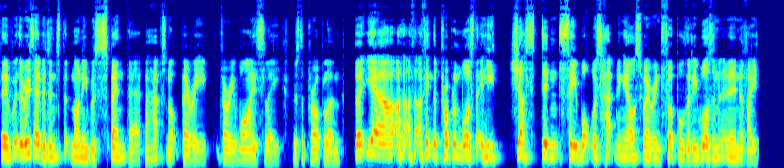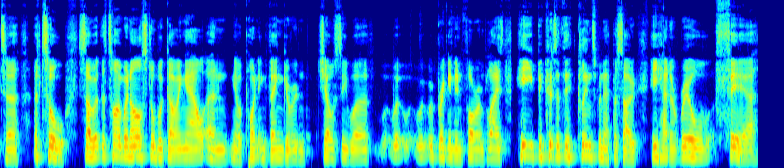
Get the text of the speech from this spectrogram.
there there is evidence that money was spent there, perhaps not very very wisely was the problem. But yeah, I, I think the problem was that he just didn't see what was happening elsewhere in football. That he wasn't an innovator at all. So at the time when Arsenal were going out and you know appointing Wenger and Chelsea were were, were bringing in foreign players, he because of the Klinsmann episode, he had a real fear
